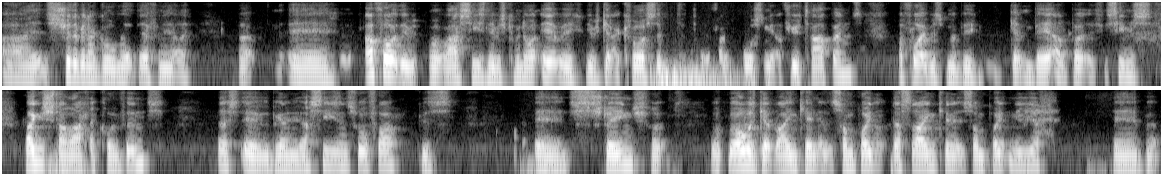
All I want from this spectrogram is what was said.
Uh, it should have been a goal, mate, definitely. Uh, I thought well, last season he was coming on it, he was getting across the, the front post and get a few tap ins. I thought it was maybe getting better, but it seems like it's just a lack of confidence this uh, the beginning of this season so far because uh, strange. We always get Ryan Kent at some point. This Ryan Kent at some point in the year. Uh, but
